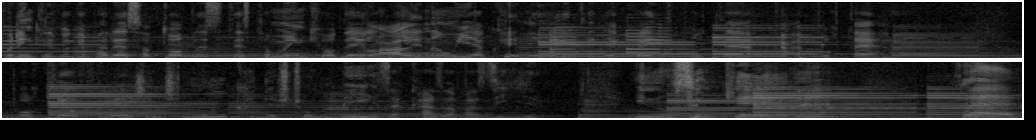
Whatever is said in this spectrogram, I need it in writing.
por incrível que pareça, todo esse testemunho que eu dei lá, ele não ia, ele teria caído por terra, por terra. Porque eu falei, a gente nunca deixou um mês a casa vazia. E não sei o quê, né? Fé.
